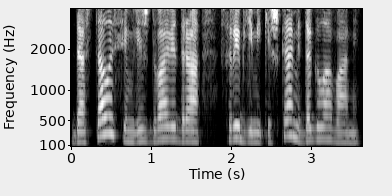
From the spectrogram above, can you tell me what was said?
Досталось им лишь два ведра с рыбьими кишками да головами.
